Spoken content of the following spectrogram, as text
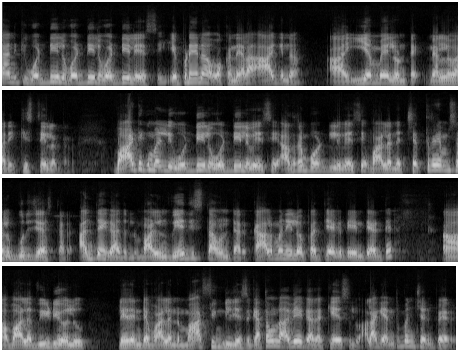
దానికి వడ్డీలు వడ్డీలు వడ్డీలు వేసి ఎప్పుడైనా ఒక నెల ఆగిన ఆ ఈఎంఐలు ఉంటాయి. నెలవారీ కిస్తీలు అంటారు. వాటికి మళ్ళీ వడ్డీలు వడ్డీలు వేసి అదనపు వడ్డీలు వేసి వాళ్ళని చిత్రహింసలు గురి చేస్తారు. అంతేకాదు వాళ్ళని వేధిస్తూ ఉంటారు. కాల్మనీలో ప్రత్యేకత ఏంటి అంటే వాళ్ళ వీడియోలు లేదంటే వాళ్ళని మార్ఫింగ్లు చేసి గతంలో అవే కదా కేసులు. అలాగే ఎంతమంది చనిపోయారు?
